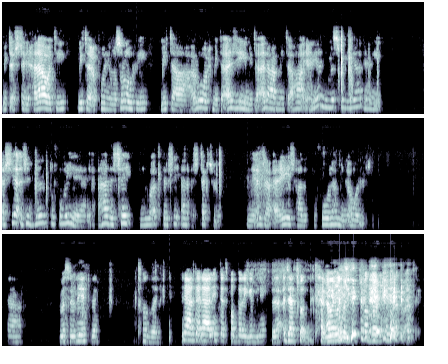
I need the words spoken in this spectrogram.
متى أشتري حلاوتي؟ متى يعطوني مصروفي؟ متى أروح متى أجي متى ألعب متى ها يعني هذه مسؤوليات يعني أشياء جدا طفولية يعني. هذا الشيء اللي هو أكثر شيء أنا أشتقت له إني أرجع أعيش هذه الطفولة من أول وجديد. آه. مسؤولية ذا تفضل لا دلال أنت تفضلي قبلي. لا جات يعني حبيبتي تفضل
